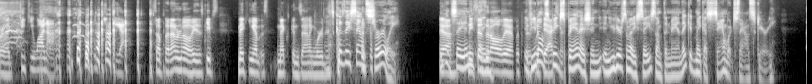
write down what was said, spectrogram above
or like Chichiwana or something. I don't know. He just keeps making up Mexican sounding words. It's because they sound surly. You yeah. can say And He says anything. it all, yeah. the- If you don't speak accent. Spanish and, and you hear somebody say something, man, they could make a sandwich sound scary.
